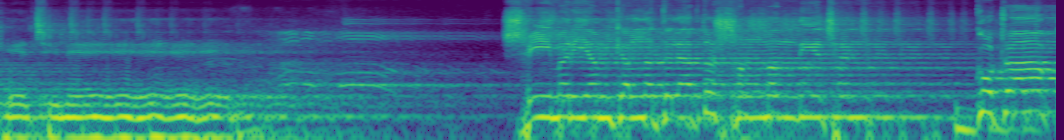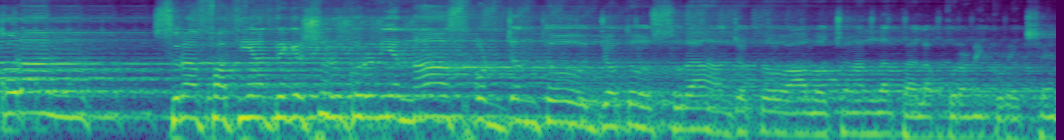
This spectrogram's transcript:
খেয়েছিলেন। সেই মারিয়ামকে আল্লাহ তাআলা এত সম্মান দিয়েছেন, গোটা কোরআন সুরা ফাতিয়া থেকে শুরু করে নিয়ে নাস পর্যন্ত যত সুরা, যত আলোচনা আল্লাহ তাআলা কোরআনে করেছেন,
